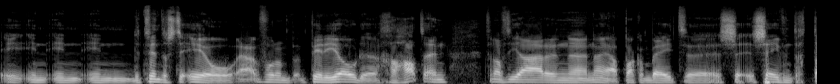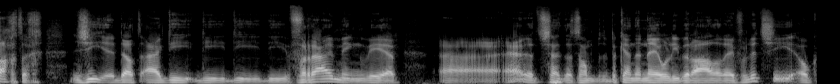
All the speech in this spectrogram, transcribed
in, in, in de 20e eeuw voor een periode gehad. En vanaf de jaren, nou ja, pak een beet 70, 80, zie je dat eigenlijk die, die, die, die verruiming weer. Hè, dat, is, dat dan de bekende neoliberale revolutie. Ook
